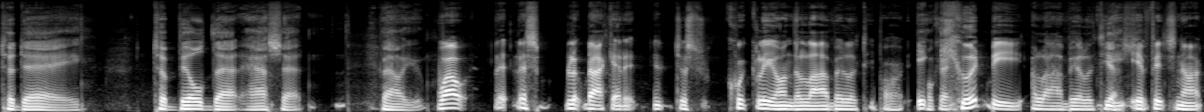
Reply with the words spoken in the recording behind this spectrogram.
today to build that asset value? Well, let, us look back at it just quickly on the liability part. It Okay. could be a liability Yes. if it's not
